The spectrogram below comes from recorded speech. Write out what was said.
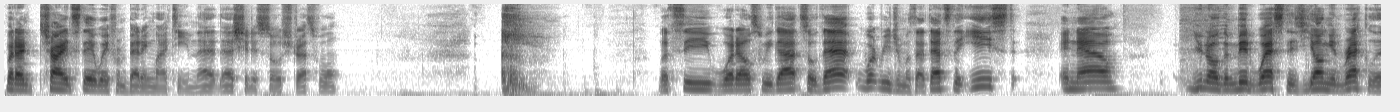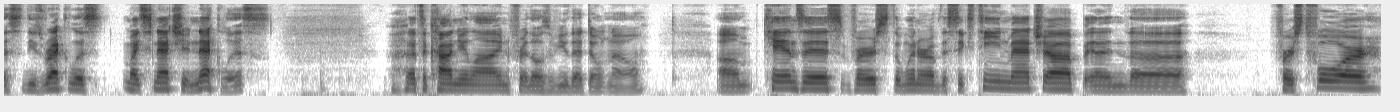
But I try and stay away from betting my team. That that shit is so stressful. Let's see what else we got. So that what region was that? That's the East, and now you know the Midwest is young and reckless. These reckless might snatch your necklace. That's a Kanye line for those of you that don't know. Um, Kansas versus the winner of the 16 matchup and the first four.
